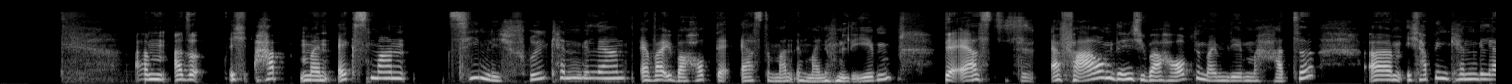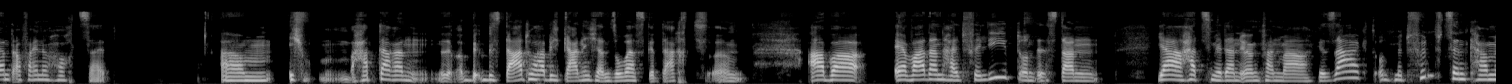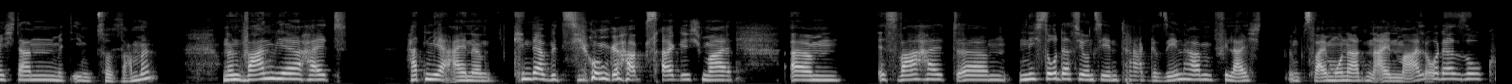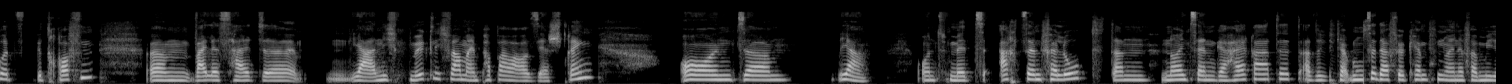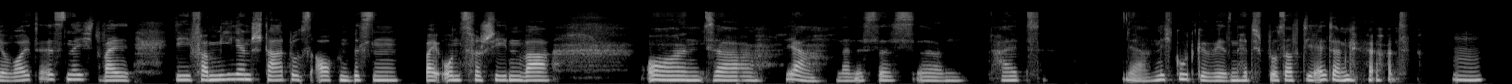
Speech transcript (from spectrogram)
Ähm, also ich habe meinen Ex-Mann ziemlich früh kennengelernt. Er war überhaupt der erste Mann in meinem Leben, der erste Erfahrung, den ich überhaupt in meinem Leben hatte. Ähm, ich habe ihn kennengelernt auf einer Hochzeit. Ähm, ich habe daran, bis dato habe ich gar nicht an sowas gedacht. Ähm, aber er war dann halt verliebt und ist dann, ja, hat es mir dann irgendwann mal gesagt. Und mit 15 kam ich dann mit ihm zusammen. Und dann waren wir halt, hatten wir eine Kinderbeziehung gehabt, sage ich mal. Ähm, es war halt ähm, nicht so, dass wir uns jeden Tag gesehen haben, vielleicht in zwei Monaten einmal oder so kurz getroffen, ähm, weil es halt äh, ja nicht möglich war. Mein Papa war auch sehr streng. Und ähm, ja, und mit 18 verlobt, dann 19 geheiratet. Also ich musste dafür kämpfen, meine Familie wollte es nicht, weil die Familienstatus auch ein bisschen bei uns verschieden war. Und äh, ja, dann ist es ähm, halt ja nicht gut gewesen, hätte ich bloß auf die Eltern gehört. Mhm.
